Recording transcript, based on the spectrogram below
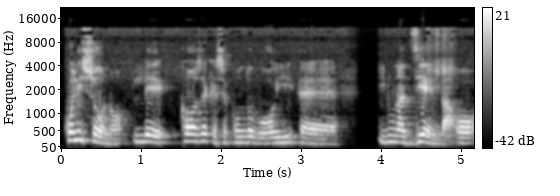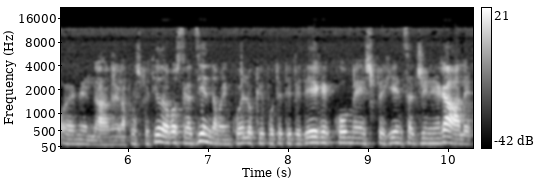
quali sono le cose che secondo voi eh, in un'azienda o eh, nella, nella prospettiva della vostra azienda, ma in quello che potete vedere come esperienza generale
